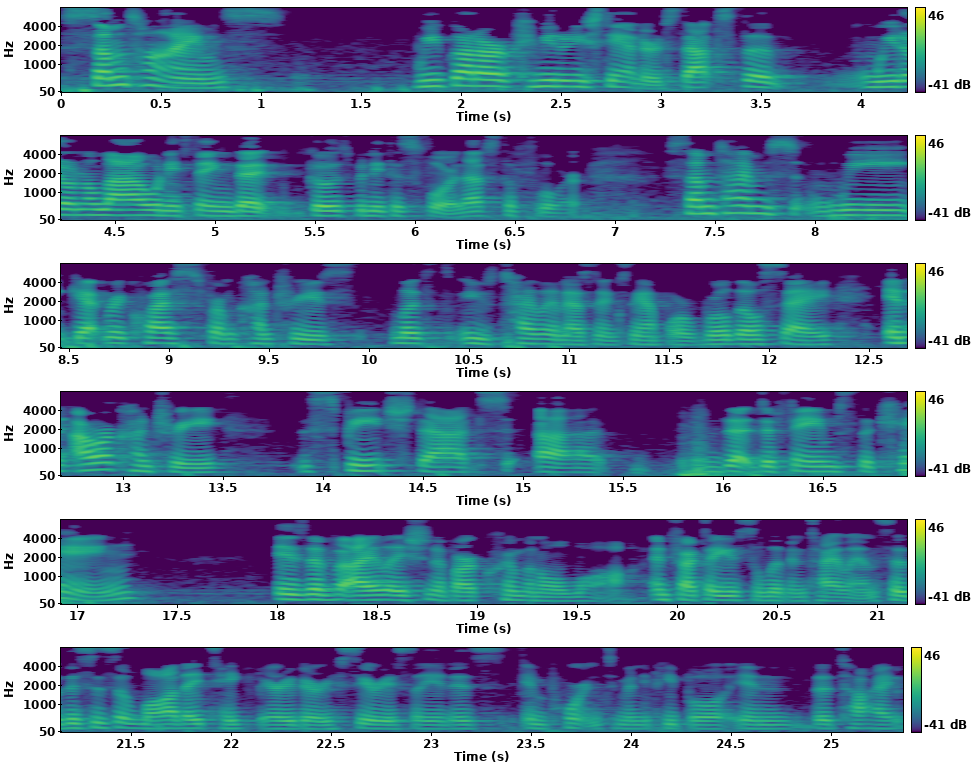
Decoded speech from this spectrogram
sometimes we've got our community standards. That's the, we don't allow anything that goes beneath this floor. That's the floor. Sometimes we get requests from countries, let's use Thailand as an example, where they'll say, in our country, speech that, uh, that defames the king is a violation of our criminal law. In fact, I used to live in Thailand, so this is a law they take very, very seriously and is important to many people in the Thai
